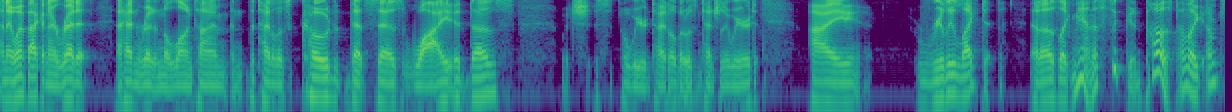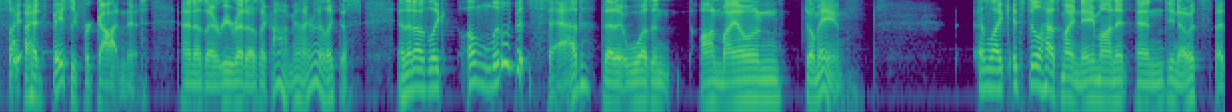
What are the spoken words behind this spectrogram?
And I went back and I read it. I hadn't read it in a long time, and the title is "Code That Says Why It Does," which is a weird title, but it was intentionally weird. I really liked it. And I was like, man, this is a good post. I'm like, I'm sorry. I had basically forgotten it. And as I reread it, I was like, oh man, I really like this. And then I was like a little bit sad that it wasn't on my own domain and like it still has my name on it and you know it's uh,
